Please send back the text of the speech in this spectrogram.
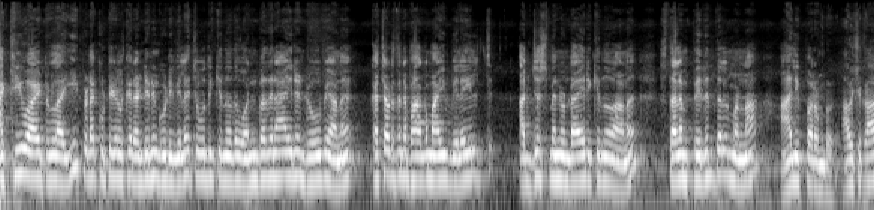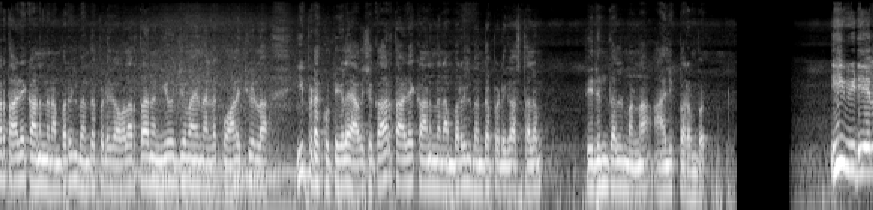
ആക്റ്റീവായിട്ടുള്ള ഈ പിടക്കുട്ടികൾക്ക് രണ്ടിനും കൂടി വില ചോദിക്കുന്നത് ഒൻപതിനായിരം രൂപയാണ്. കച്ചവടത്തിന്റെ ഭാഗമായി വിലയിൽ അഡ്ജസ്റ്റ്മെന്റ് ഉണ്ടായിരിക്കുന്നതാണ്. സ്ഥലം പെരിന്തൽമണ്ണ ആലിപ്പറമ്പ്. ആവശ്യക്കാർ താഴെ കാണുന്ന നമ്പറിൽ ബന്ധപ്പെടുക. വളർത്താൻ അനുയോജ്യമായ നല്ല ക്വാളിറ്റിയുള്ള ഈ പിടക്കുട്ടികളെ ആവശ്യക്കാർ താഴെ കാണുന്ന നമ്പറിൽ ബന്ധപ്പെടുക. സ്ഥലം പെരിന്തൽമണ്ണ ആലിപ്പറമ്പ്. ഈ വീഡിയോയിൽ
